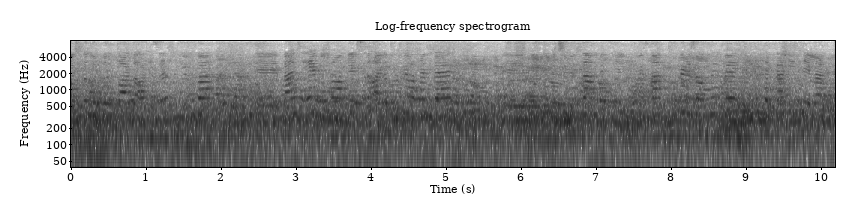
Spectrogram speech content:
başka zorbalıklar da arttı. Bu yüzden e, bence hem şu an gençleri ayna tutuyor hem de e, bizim içimizden bir film. O yüzden çok heyecanlıyım ve tekrar iyi seyirler diliyorum.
